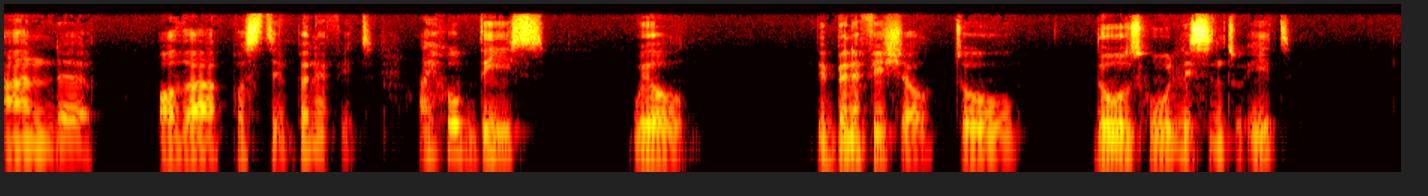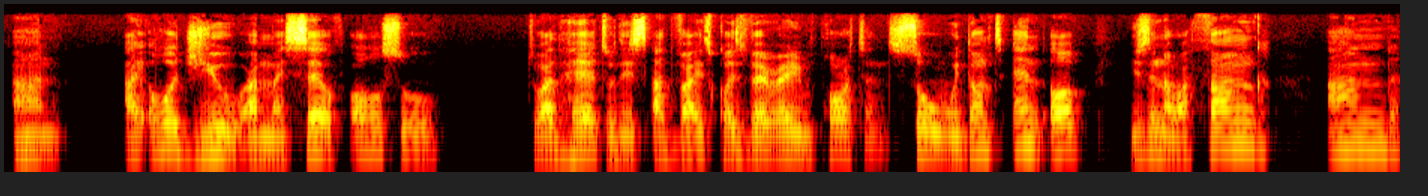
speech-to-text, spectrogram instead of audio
and uh, other positive benefits. I hope this will be beneficial to those who listen to it. And I urge you and myself also to adhere to this advice because it's very, very important. So we don't end up using our tongue and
